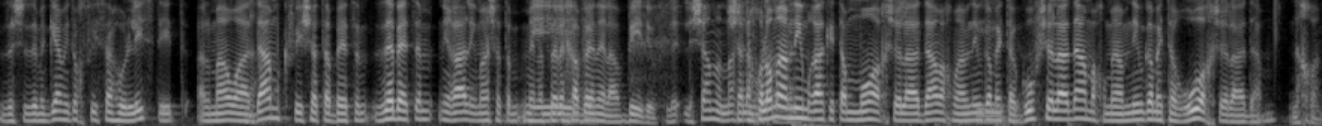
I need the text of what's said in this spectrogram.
זה שזה מגיע מתוך תפיסה הוליסטית על מהו נכון. האדם, כפי שאתה בעצם, זה בעצם נראה לי מה שאתה מנסה לכוון אליו. בדיוק, לשם ממש... שאנחנו לא מאמנים רק את המוח של האדם, אנחנו מאמנים גם את הגוף של האדם, אנחנו מאמנים גם את הרוח של האדם. נכון.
